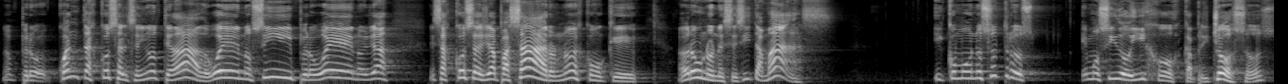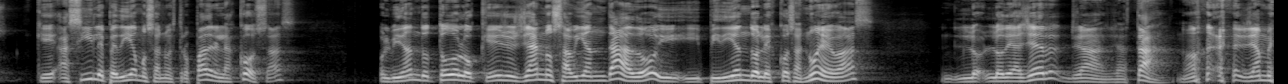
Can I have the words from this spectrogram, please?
¿No? Pero ¿cuántas cosas el Señor te ha dado? Bueno, sí, pero bueno, ya esas cosas ya pasaron, ¿no? Es como que ahora uno necesita más. Y como nosotros hemos sido hijos caprichosos, que así le pedíamos a nuestros padres las cosas, olvidando todo lo que ellos ya nos habían dado y, pidiéndoles cosas nuevas. Lo, de ayer ya, ya está, ¿no? ya, me,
